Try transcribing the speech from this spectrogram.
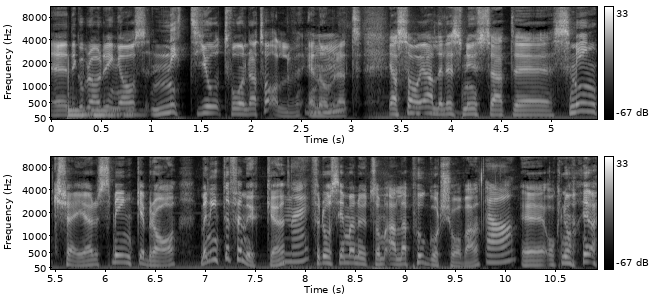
Eh, det går bra att ringa oss, 90 212 är Mm. numret. Jag sa ju alldeles nyss att eh, smink tjejer, smink är bra, men inte för mycket, Nej. för då ser man ut som alla Pugotsova. Ja. Eh, och nu har jag,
